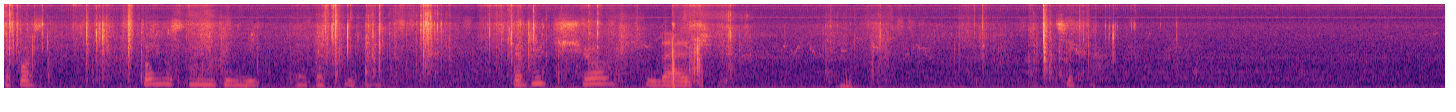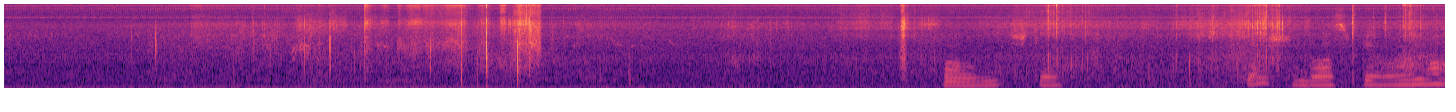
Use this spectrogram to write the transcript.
Это просто автобусная линия. Скажи, что дальше? Тихо. Слава, что дальше 21 мая.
